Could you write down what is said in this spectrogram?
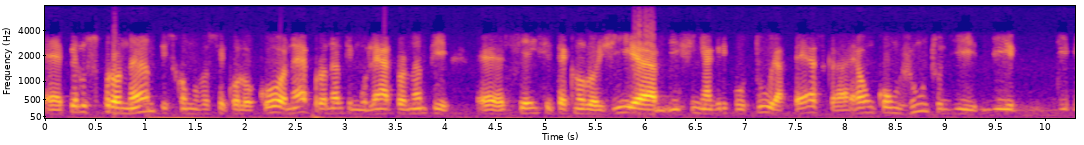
é, pelos Pronamps, como você colocou, né, Pronamp Mulher, Pronamp é, Ciência e Tecnologia, enfim, Agricultura, Pesca, é um conjunto de, de, de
